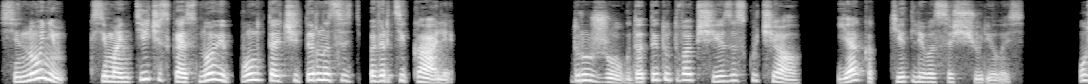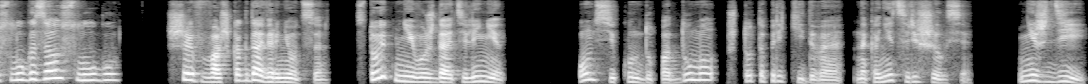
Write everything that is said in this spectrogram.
синоним к семантической основе пункта 14 по вертикали. Дружок, да ты тут вообще заскучал. Я кокетливо сощурилась. Услуга за услугу. Шеф ваш когда вернется? Стоит мне его ждать или нет? Он секунду подумал, что-то прикидывая. Наконец решился. Не жди,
